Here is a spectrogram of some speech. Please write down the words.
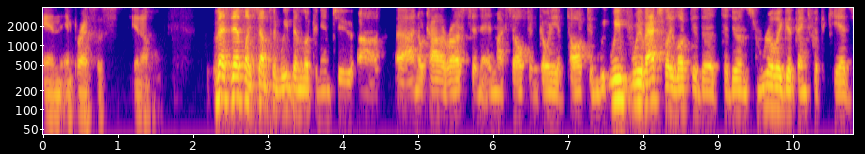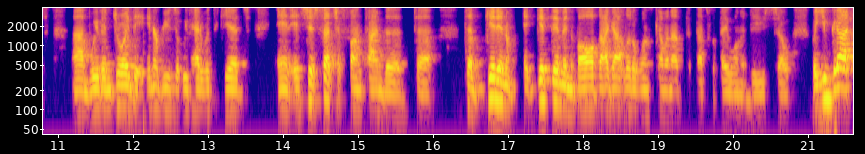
and impress us you know that's definitely something we've been looking into uh, uh I know Tyler Rust and, and myself and Cody have talked, and we, have we've, we've actually looked into to doing some really good things with the kids. Um, we've enjoyed the interviews that we've had with the kids, and it's just such a fun time to to to get in get them involved. I got little ones coming up that that's what they want to do. So, but you've got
